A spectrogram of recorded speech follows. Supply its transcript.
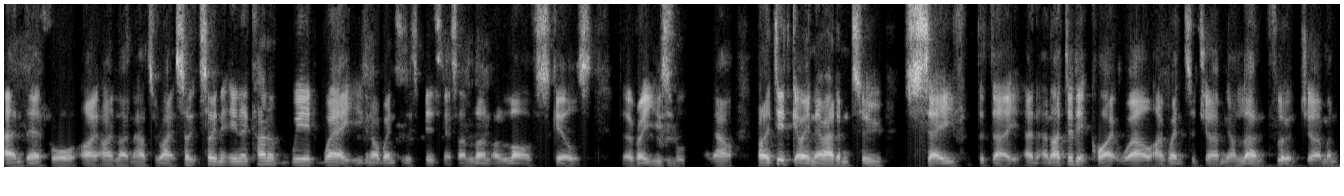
And therefore, I, I learned how to write. So, so in, in a kind of weird way, even though I went to this business, I learned a lot of skills that are very mm-hmm. useful now. But I did go in there, Adam, to save the day. And, and I did it quite well. I went to Germany, I learned fluent German,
